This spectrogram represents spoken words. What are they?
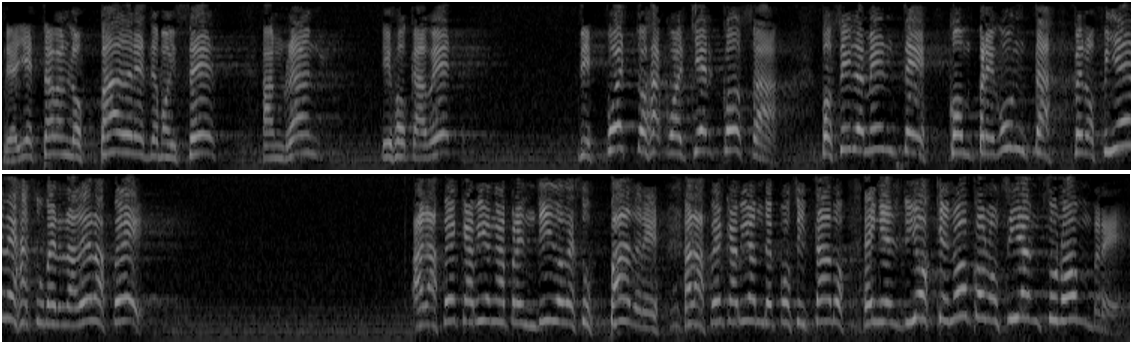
De ahí estaban los padres de Moisés, Amrán y Jocabet, dispuestos a cualquier cosa, posiblemente con preguntas, pero fieles a su verdadera fe a la fe que habían aprendido de sus padres, a la fe que habían depositado en el Dios que no conocían su nombre.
